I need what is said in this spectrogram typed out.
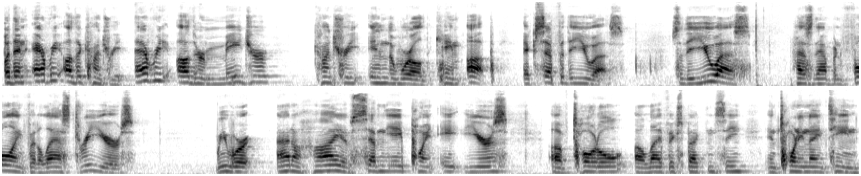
But then every other country, every other major country in the world came up except for the US. So the US has now been falling for the last three years. We were at a high of 78.8 years of total uh, life expectancy in 2019,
